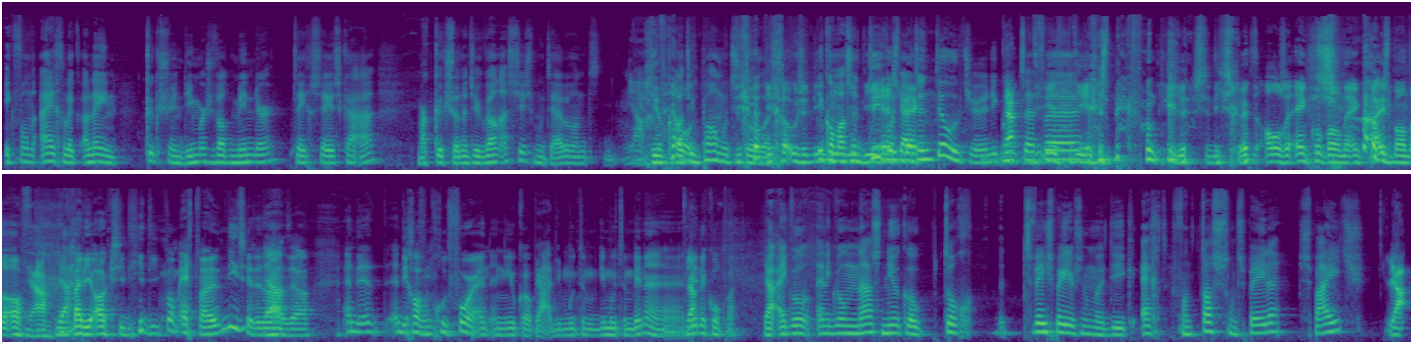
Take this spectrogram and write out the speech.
Ik vond eigenlijk alleen Kukshu en Diemers wat minder tegen CSKA. Maar Kukshu had natuurlijk wel een assist moeten hebben, want Ja, die had die bal moeten scoren. Die gozer Die komt als een duveltje uit een doodje. Die komt Die, even... die respect van die Russen, die scheurt al zijn enkelbanden en kruisbanden af. Ja, Ja. Bij die actie, die, die kwam echt waar het niet inderdaad. Ja. En, de- en die gaf hem goed voor. En, en Nieuwkoop, ja, die moet hem, die moet hem binnen, binnenkoppen. Ja, ik wil, en ik wil naast Nieuwkoop toch twee spelers noemen die ik echt fantastisch vond spelen. Spajic, ja,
